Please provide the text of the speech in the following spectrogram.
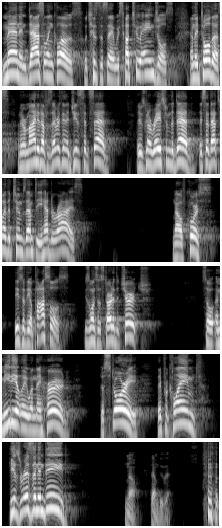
men in dazzling clothes, which is to say, we saw two angels, and they told us, and they reminded us of everything that Jesus had said, that he was going to raise from the dead. They said that's why the tomb's empty. He had to rise. Now, of course, these are the apostles, these are the ones that started the church. So immediately when they heard the story, they proclaimed, He is risen indeed. No, they don't do that.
